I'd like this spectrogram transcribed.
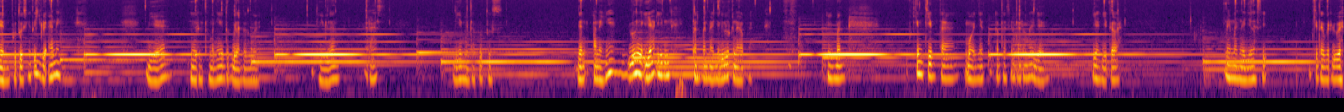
Dan putusnya itu juga aneh. Dia nyuruh temennya untuk bilang ke gue dia bilang ras dia minta putus. Dan anehnya gue ngeiyain tanpa nanya dulu kenapa. Memang mungkin cinta monyet kita berdua.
